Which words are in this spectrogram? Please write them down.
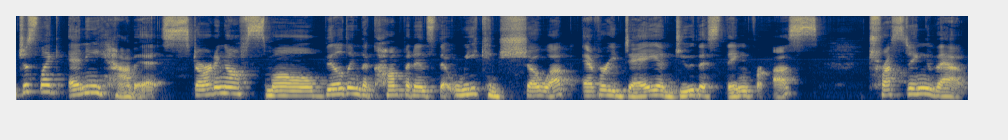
just like any habit, starting off small, building the confidence that we can show up every day and do this thing for us, trusting that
